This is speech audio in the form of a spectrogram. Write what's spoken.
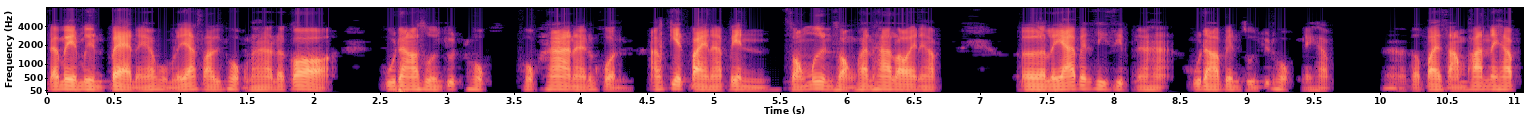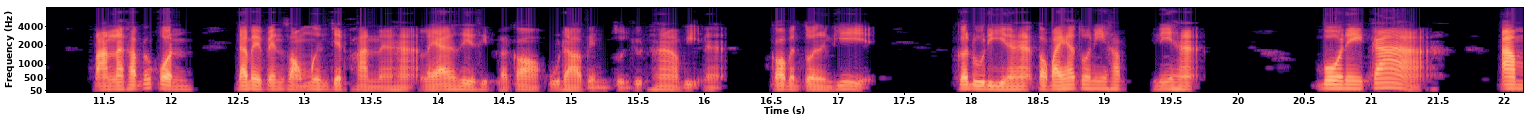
ดาเมจหมื่นแปดนะครับผม ระยะสามสิบหกนะฮะ แล้วก็กูดาวศูนย์จุดหกหกห้านะทุกคน อัปเกรดไปนะ เป็นสองหมื่นสองพันห้าร้อยนะครับ เออระยะเป็นสี่สิบนะฮะกูดาวเป็นศูนย์จุดหกนะครับอ่าต่อไปสามพันนะครับ ตันแล้วครับทุกคน ดาเมจเป็นสองหมื่นเจ็ดพันนะฮะ ระยะสี่สิบแล้วก็คูดาวเป็นศูนย์จุดห้าวินะ ก็เป็นตัวหนึ่งที่ก็ดูดีนะฮะ ต่อไปครับตัวนี้ครับ นี่ฮะ โบเนกาอัม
